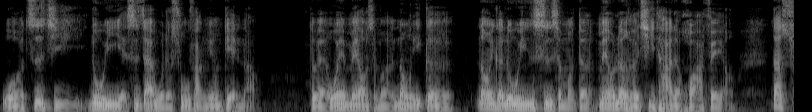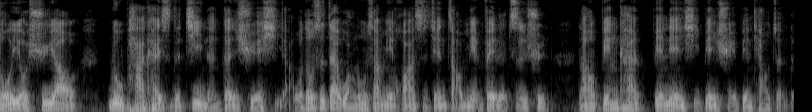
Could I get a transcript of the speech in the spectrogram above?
我自己录音也是在我的书房用电脑，对我也没有什么弄一个弄一个录音室什么的，没有任何其他的花费哦。那所有需要。录 podcast 的技能跟学习啊，我都是在网络上面花时间找免费的资讯，然后边看边练习边学边调整的。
